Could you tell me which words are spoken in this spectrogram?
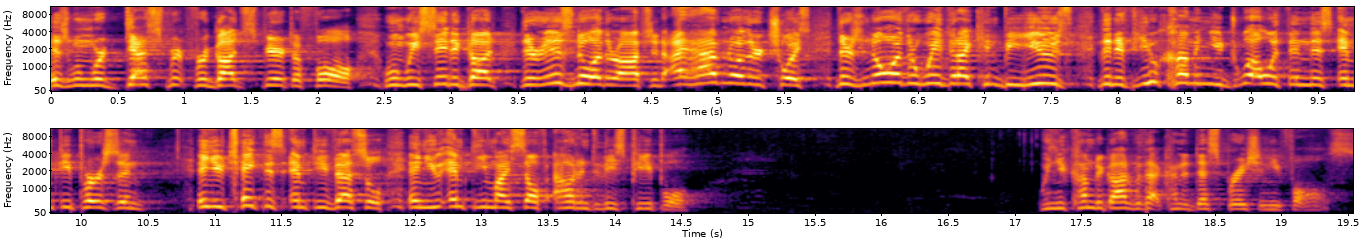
is when we're desperate for God's Spirit to fall. When we say to God, There is no other option. I have no other choice. There's no other way that I can be used than if you come and you dwell within this empty person and you take this empty vessel and you empty myself out into these people. When you come to God with that kind of desperation, He falls,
